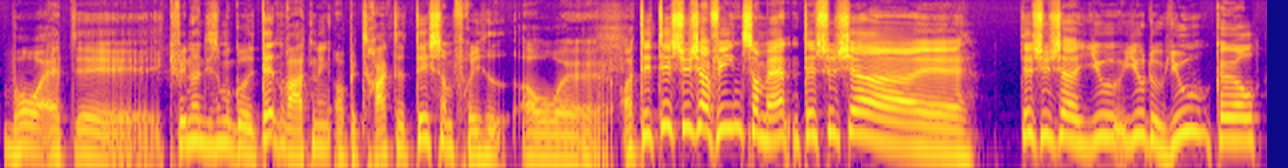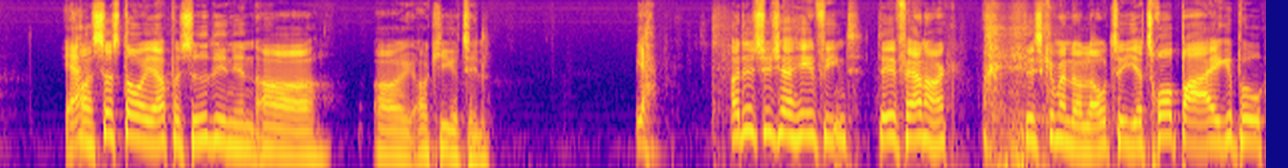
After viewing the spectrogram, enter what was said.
hvor at øh, kvinder ligesom er gået i den retning og betragtet det som frihed. Og, øh, og det, det synes jeg er fint som mand. Det synes jeg, øh, det synes jeg you, you do you, girl. Ja. Og så står jeg på sidelinjen og, og, og kigger til. Ja. Og det synes jeg er helt fint. Det er fair nok. Det skal man da lov til. Jeg tror bare ikke på...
